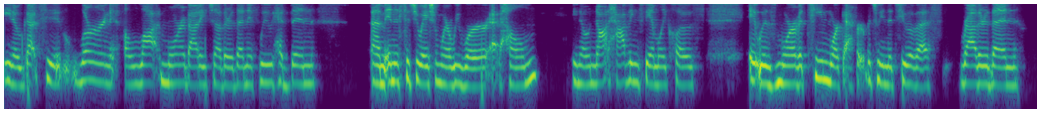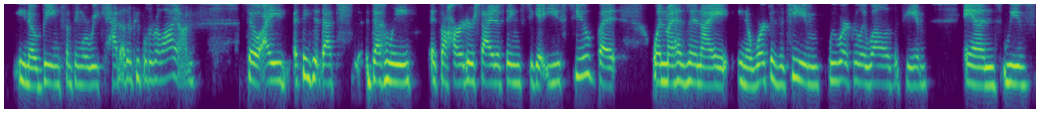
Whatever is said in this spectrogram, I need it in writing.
you know, got to learn a lot more about each other than if we had been um, in a situation where we were at home, you know, not having family close. It was more of a teamwork effort between the two of us rather than, you know, being something where we had other people to rely on. So I, I think that that's definitely, it's a harder side of things to get used to. But when my husband and I, you know, work as a team, we work really well as a team and we've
